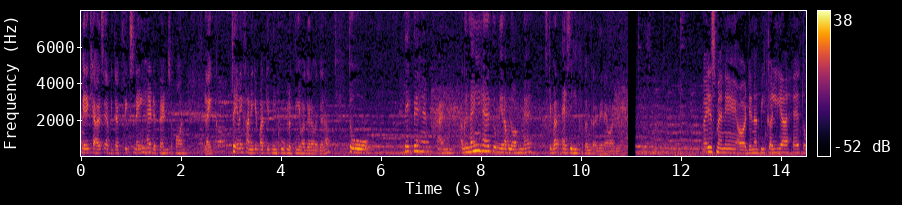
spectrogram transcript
मेरे ख्याल से अभी तक फिक्स नहीं है डिपेंड्स अपॉन लाइक सेवे खाने के बाद कितनी भूख लगती है वगैरह वगैरह। तो देखते हैं एंड अगर नहीं है तो मेरा ब्लॉग मैं इसके बाद ऐसे ही ख़त्म कर देने वाली हूँ। मैंने डिनर भी कर लिया है तो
